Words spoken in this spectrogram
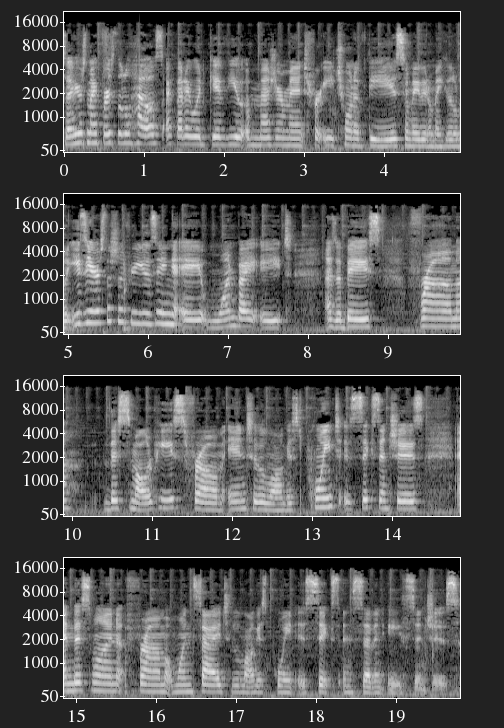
So here's my first little house. I thought I would give you a measurement for each one of these, so maybe it'll make it a little bit easier, especially if you're using a one by eight as a base from this smaller piece from end to the longest point is six inches, and this one from one side to the longest point is six and seven eighths inches.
